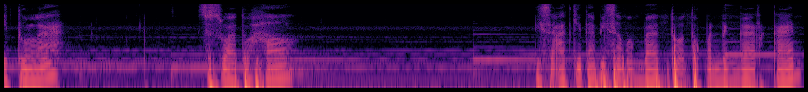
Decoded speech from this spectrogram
itulah sesuatu hal di saat kita bisa membantu untuk mendengarkan,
